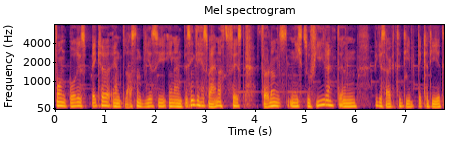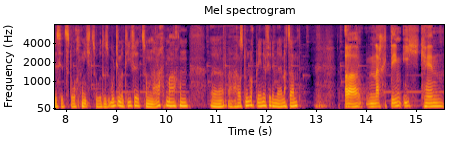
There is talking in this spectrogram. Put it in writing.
von Boris Becker entlassen wir Sie in ein besinnliches Weihnachtsfest. Fördern uns nicht zu viel, denn wie gesagt, die Bäcker-Diät ist jetzt doch nicht so das Ultimative zum Nachmachen. Äh, hast du noch Pläne für den Weihnachtsabend? Äh, nachdem ich kein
